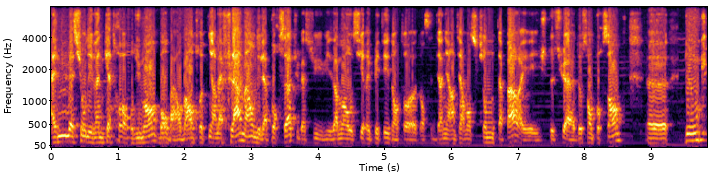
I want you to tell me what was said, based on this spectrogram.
annulation des 24 heures du Mans. Bon, bah, on va entretenir la flamme, hein, on est là pour ça. Tu l'as suffisamment aussi répété dans, dans cette dernière intervention de ta part et je te suis à 200%. Euh, donc,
